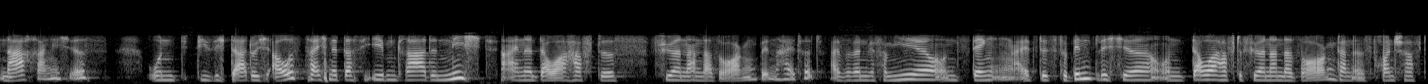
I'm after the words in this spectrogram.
nachrangig ist und die sich dadurch auszeichnet, dass sie eben gerade nicht ein dauerhaftes Füreinander sorgen beinhaltet. Also wenn wir Familie uns denken als das verbindliche und dauerhafte Füreinander sorgen, dann ist Freundschaft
